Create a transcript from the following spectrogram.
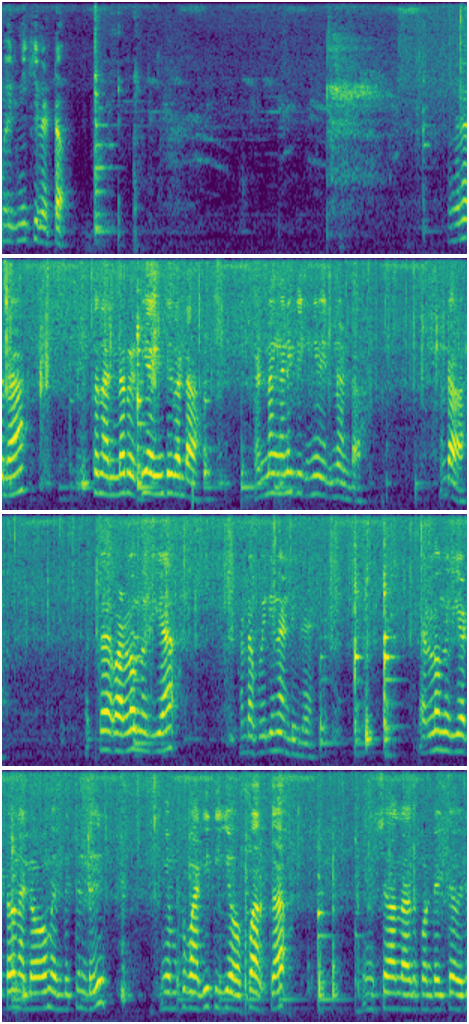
മെരിഞ്ഞിക്കണം കേട്ടോ. അങ്ങനെ ഒക്കെ നല്ല റെഡി ആയിട്ട് കണ്ട? എണ്ണ അങ്ങനെ തിരിഞ്ഞ് വരുന്നുണ്ടോ? കണ്ടോ? ഒക്കെ വെള്ളമൊന്നുമില്ല കണ്ടോ? പൊരിയുന്നുണ്ടില്ലേ വെള്ളമൊന്നുമില്ല കേട്ടോ. നല്ലോണം വെന്തിട്ടുണ്ട്. ഇനി നമുക്ക് മതി തീ ഓഫാക്കുക. ഇൻഷാല്ല അത് കൊണ്ടുപോയിട്ട് അവർ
